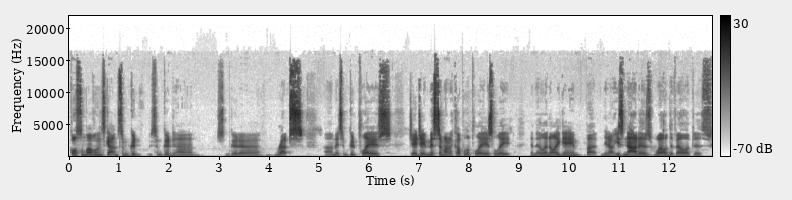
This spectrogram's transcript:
Colston Loveland's gotten some good, some good, uh, some good uh, reps, uh, made some good plays. JJ missed him on a couple of plays late in the Illinois game, but you know he's not as well developed as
